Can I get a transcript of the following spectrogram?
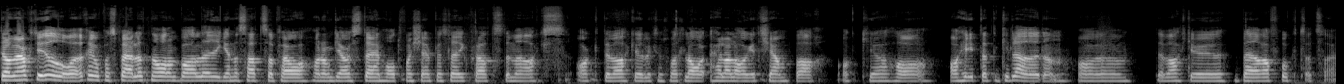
de åkte ju ur Europaspelet, nu har de bara ligan att satsa på och de går stenhårt från Champions League-plats, det märks. Och det verkar liksom som att lag, hela laget kämpar och äh, har, har hittat glöden och äh, det verkar ju bära frukt så att säga.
